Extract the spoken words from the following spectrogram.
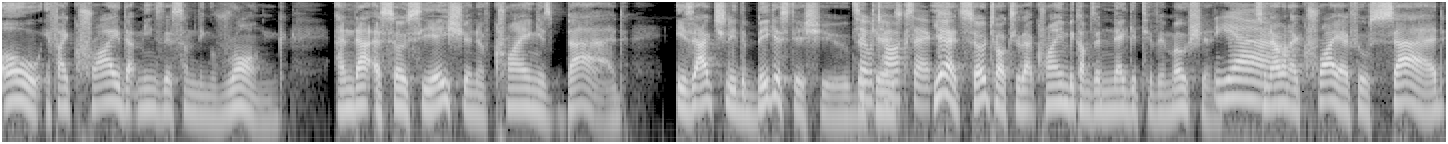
oh, if I cry, that means there's something wrong. And that association of crying is bad is actually the biggest issue. So because, toxic. Yeah, it's so toxic that crying becomes a negative emotion. Yeah. So now when I cry, I feel sad,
